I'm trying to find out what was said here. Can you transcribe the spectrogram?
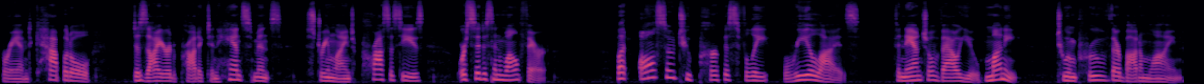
brand capital, desired product enhancements, streamlined processes, or citizen welfare, but also to purposefully realize financial value, money, to improve their bottom line.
